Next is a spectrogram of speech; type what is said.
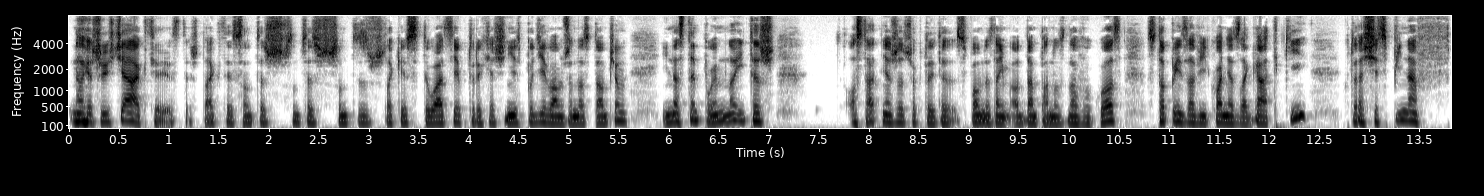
No i oczywiście akcja jest też, tak? To są też, są też, są też takie sytuacje, w których ja się nie spodziewam, że nastąpią i następują. No i też ostatnia rzecz, o której wspomnę, zanim oddam panu znowu głos, stopień zawikłania zagadki, która się spina w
